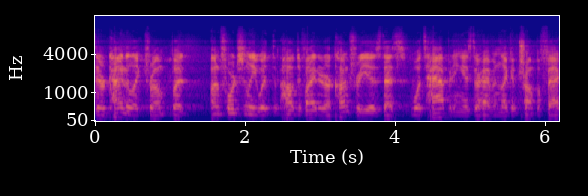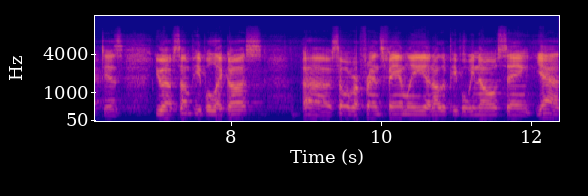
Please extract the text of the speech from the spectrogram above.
they're kind of like Trump, but unfortunately, with how divided our country is, that's what's happening. Is they're having like a Trump effect. Is you have some people like us, uh, some of our friends, family, and other people we know saying, yeah,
